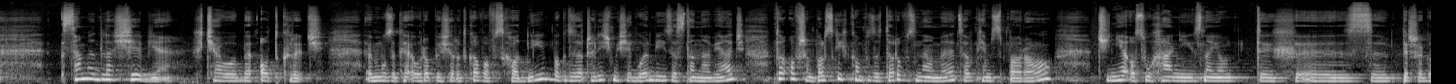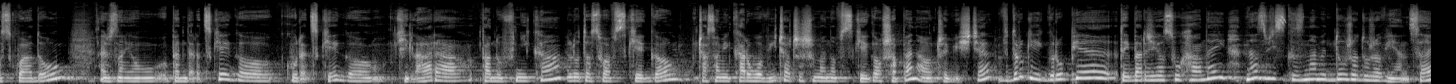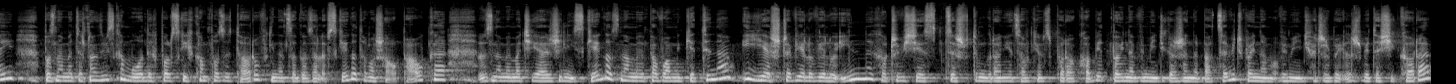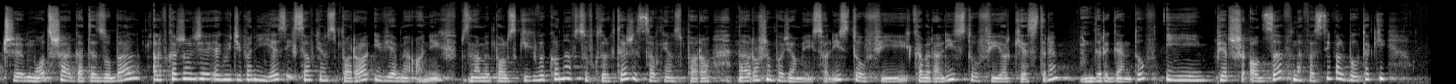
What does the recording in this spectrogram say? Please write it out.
same dla siebie chciałyby odkryć muzykę Europy Środkowo-Wschodniej, bo gdy zaczęliśmy się głębiej zastanawiać, to owszem, polskich kompozytorów znamy całkiem sporo. Ci nieosłuchani znają tych e, z pierwszego składu, znają Pendereckiego, Kureckiego, Kilara, Panównika, Lutosławskiego, czasami Karłowicza czy Szymanowskiego, Chopina oczywiście. W drugiej grupie, tej bardziej osłuchanej, nazwisk znamy dużo, dużo więcej, bo znamy też nazwiska młodych polskich polskich kompozytorów, Ignacego Zalewskiego, Tomasza Opałkę, znamy Macieja Zilińskiego, znamy Pawła Mikietyna i jeszcze wielu, wielu innych. Oczywiście jest też w tym gronie całkiem sporo kobiet. Powinna wymienić Grażynę Bacewicz, powinna wymienić chociażby Elżbietę Sikora, czy młodsza Agatę Zubel, ale w każdym razie, jak widzi pani, jest ich całkiem sporo i wiemy o nich. Znamy polskich wykonawców, których też jest całkiem sporo na różnym poziomie i solistów, i kameralistów, i orkiestry, dyrygentów. I pierwszy odzew na festiwal był taki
